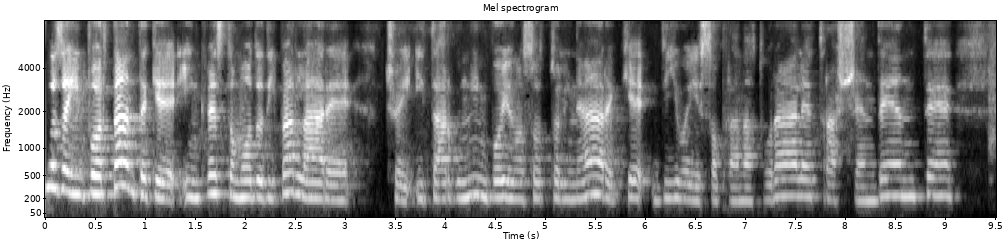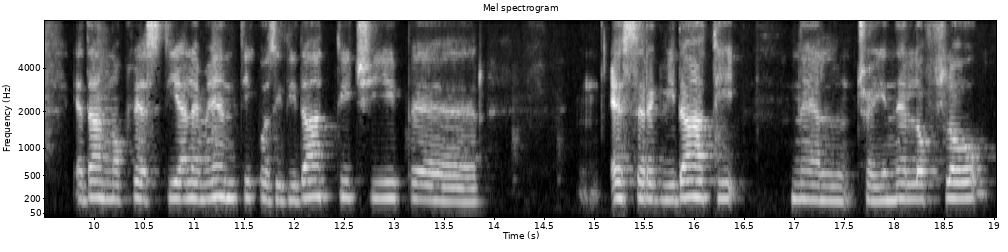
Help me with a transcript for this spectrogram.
cosa importante è che in questo modo di parlare, cioè i Targumim vogliono sottolineare che Dio è soprannaturale, trascendente ed hanno questi elementi così didattici per essere guidati nel, cioè nello flow,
